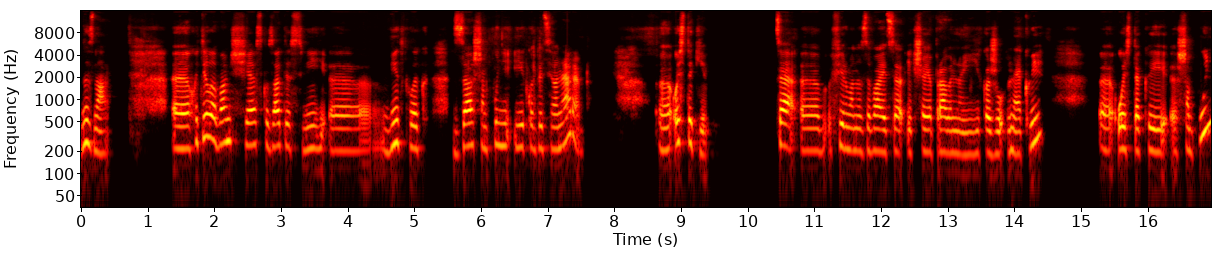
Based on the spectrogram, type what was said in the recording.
не знаю. Е, хотіла вам ще сказати свій е, відклик за шампуні і кондиціонери. Е, ось такі. Це фірма називається, якщо я правильно її кажу, Некві. Ось такий шампунь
